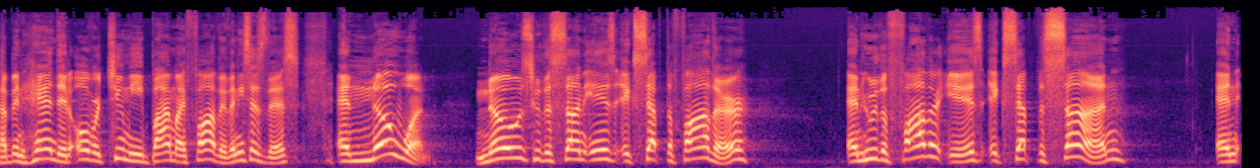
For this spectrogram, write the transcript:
have been handed over to me by my Father. Then he says this, and no one knows who the Son is except the Father, and who the Father is except the Son, and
